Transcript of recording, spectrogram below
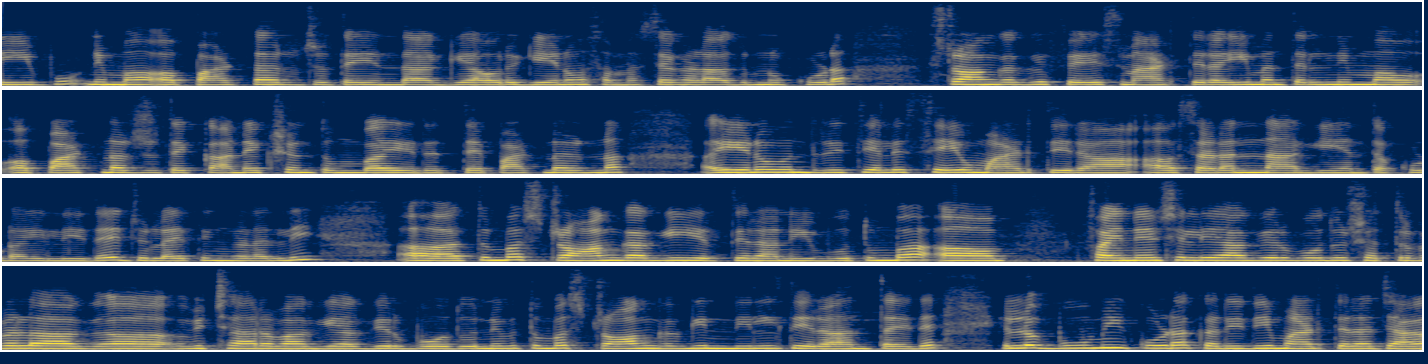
ನೀವು ನಿಮ್ಮ ಪಾರ್ಟ್ನರ್ ಜೊತೆಯಿಂದಾಗಿ ಅವ್ರಿಗೇನೋ ಸಮಸ್ಯೆಗಳಾದ್ರೂ ಕೂಡ ಸ್ಟ್ರಾಂಗಾಗಿ ಫೇಸ್ ಮಾಡ್ತೀರ. ಈ ಮಂತಲ್ಲಿ ನಿಮ್ಮ ಪಾರ್ಟ್ನರ್ ಜೊತೆ ಕನೆಕ್ಷನ್ ತುಂಬ ಇರುತ್ತೆ. ಪಾರ್ಟ್ನರ್ನ ಏನೋ ಒಂದು ರೀತಿಯಲ್ಲಿ ಸೇವ್ ಮಾಡ್ತೀರಾ ಸಡನ್ನಾಗಿ ಅಂತ ಕೂಡ ಇಲ್ಲಿದೆ ಜುಲೈ ತಿಂಗಳಲ್ಲಿ ತುಂಬ ಸ್ಟ್ರಾಂಗಾಗಿ ಇರ್ತೀರ ನೀವು. ತುಂಬ ಫೈನಾನ್ಷಿಯಲಿ ಆಗಿರ್ಬೋದು, ಶತ್ರುಗಳ ವಿಚಾರವಾಗಿ ಆಗಿರ್ಬೋದು, ನೀವು ತುಂಬ ಸ್ಟ್ರಾಂಗ್ ಆಗಿ ನಿಲ್ತೀರಾ ಅಂತ ಇದೆ. ಎಲ್ಲೋ ಭೂಮಿ ಕೂಡ ಖರೀದಿ ಮಾಡ್ತೀರಾ, ಜಾಗ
